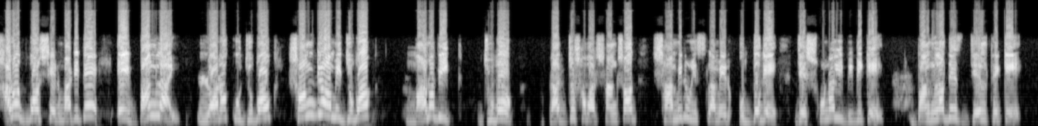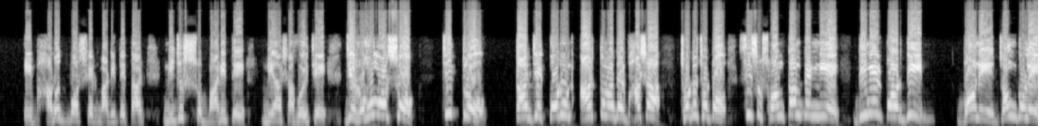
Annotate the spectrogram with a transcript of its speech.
ভারতবর্ষের মাটিতে এই বাংলায় লড়াকু যুবক, সংগ্রামী যুবক, মানবিক যুবক রাজ্যসভার সাংসদ সামিরুল ইসলামের উদ্যোগে যে সোনালী বিবিকে বাংলাদেশ জেল থেকে এই ভারতবর্ষের মাটিতে তার নিজস্ব বাড়িতে নিয়ে আসা হয়েছে, যে রোহমর্ষক চিত্র তার যে করুণ আর্তনাদের ভাষা, ছোট ছোট শিশু সন্তানদের নিয়ে দিনের পর দিন বনে, জঙ্গলে,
